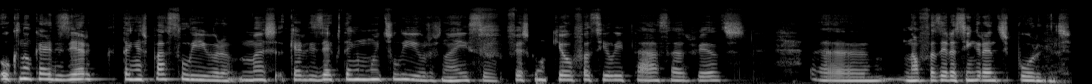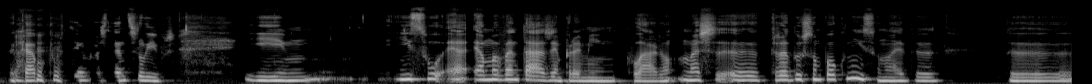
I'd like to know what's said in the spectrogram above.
o que não quer dizer que tenha espaço livre, mas quer dizer que tenho muitos livros, não é? Isso Sim. fez com que eu facilitasse às vezes uh, não fazer assim grandes purgas. Acabo por ter bastantes livros. E isso é, é, uma vantagem para mim, claro, mas uh, traduz-se um pouco nisso, não é? De, de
